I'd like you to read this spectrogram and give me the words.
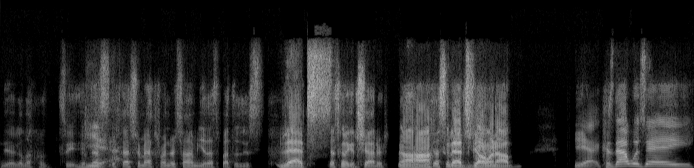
yeah. Good luck with. See, if that's Yeah. if that's your max render time, yeah, that's about to just That's that's gonna get shattered. uh huh. that's That's, gonna be going up. Yeah, because that was a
